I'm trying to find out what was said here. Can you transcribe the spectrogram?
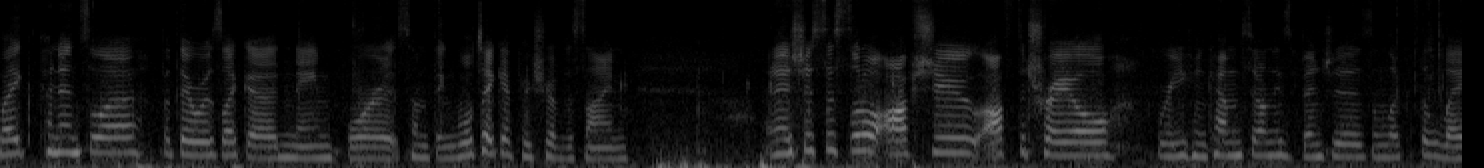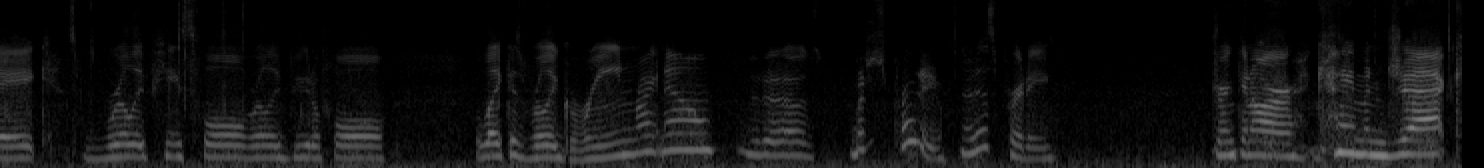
Lake Peninsula, but there was like a name for it, something. We'll take a picture of the sign. And it's just this little offshoot off the trail where you can come sit on these benches and look at the lake. It's really peaceful, really beautiful. The lake is really green right now. It is, but it's pretty. It is pretty. Drinking our Cayman Jack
